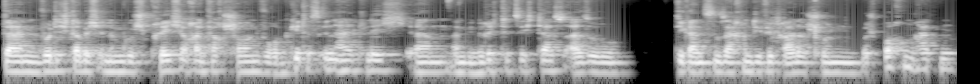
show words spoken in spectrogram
dann würde ich, glaube ich, in einem Gespräch auch einfach schauen, worum geht es inhaltlich, ähm, an wen richtet sich das. Also die ganzen Sachen, die wir gerade schon besprochen hatten.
